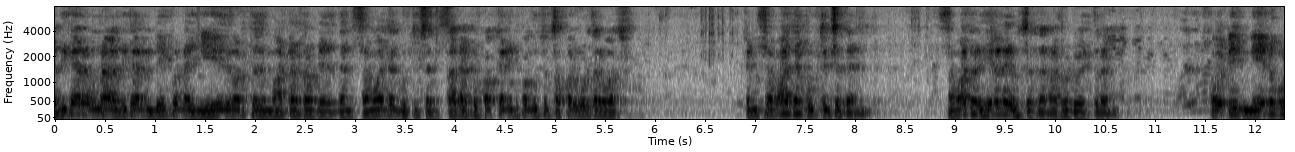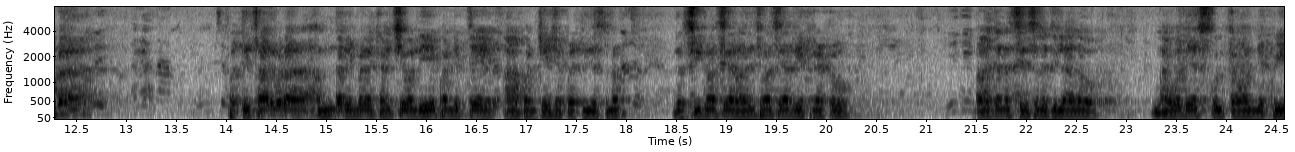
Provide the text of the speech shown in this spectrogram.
అధికారం ఉన్నా అధికారం లేకుండా ఏది పడుతుంది మాట్లాడుతూ ఉంటే దాన్ని సమాజం గుర్తించదు. సరే అటుపక్కన ఇటుపక్క కూర్చొని చప్పలు కొడతారు కావచ్చు. కానీ సమాజం గుర్తించదాన్ని సమాజం హీరనే వస్తుంది దాన్ని అటువంటి వ్యక్తులను. కాబట్టి నేను కూడా ప్రతిసారి కూడా అందరు ఎమ్మెల్యే కలిసి వాళ్ళు ఏ పని చెప్తే ఆ పని చేసే ప్రయత్నం చేస్తున్నాం. ఇలా శ్రీనివాస్ గారు ఆది గారు చెప్పినట్టు రాజన్న సిరిసిల్ల జిల్లాలో నవోదయ స్కూల్ కావాలని చెప్పి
